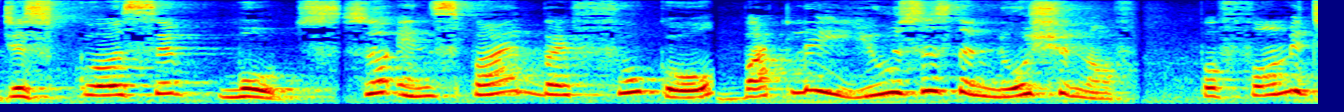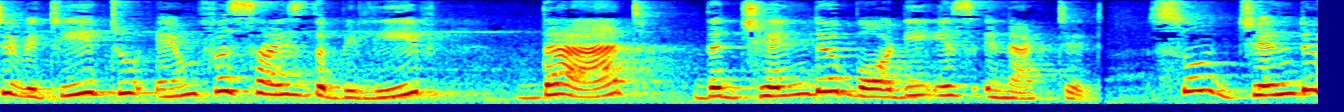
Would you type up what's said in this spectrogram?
discursive modes. So inspired by Foucault, Butler uses the notion of performativity to emphasize the belief that the gender body is enacted. So gender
